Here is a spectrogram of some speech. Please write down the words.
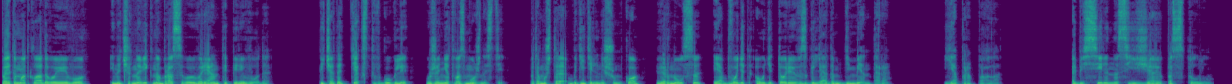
Поэтому откладываю его и на черновик набрасываю варианты перевода. Печатать текст в гугле уже нет возможности, потому что бдительный Шумко вернулся и обводит аудиторию взглядом дементора. Я пропала. Обессиленно съезжаю по стулу.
